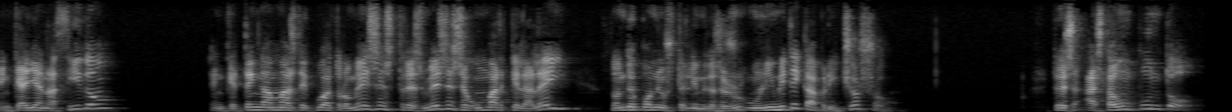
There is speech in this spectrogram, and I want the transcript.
¿En que haya nacido? ¿En que tenga más de cuatro meses, tres meses, según marque la ley? ¿Dónde pone usted el límite? Es un límite caprichoso. Entonces, hasta un punto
